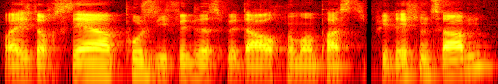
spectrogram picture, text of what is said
weil ich doch sehr positiv finde, dass wir da auch nochmal ein paar Stipulations haben.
